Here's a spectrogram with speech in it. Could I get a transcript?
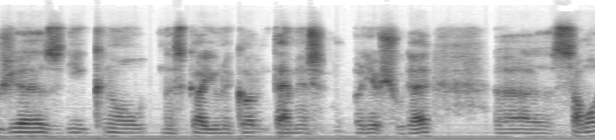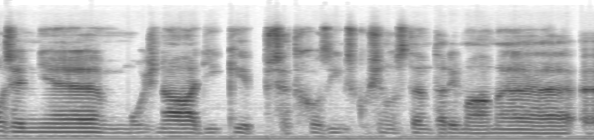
může vzniknout dneska unicorn téměř úplně všude. Eh, samozřejmě možná díky předchozím zkušenostem tady máme eh,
